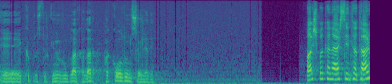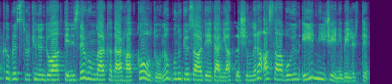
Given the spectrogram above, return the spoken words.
e, Kıbrıs Türk'ünün Rumlar kadar hakkı olduğunu söyledi. Başbakan Ersin Tatar, Kıbrıs Türk'ünün Doğu Akdeniz'de Rumlar kadar hakkı olduğunu, bunu göz ardı eden yaklaşımlara asla boyun eğilmeyeceğini belirtti.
